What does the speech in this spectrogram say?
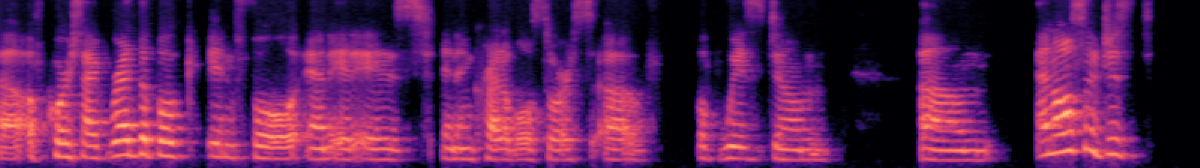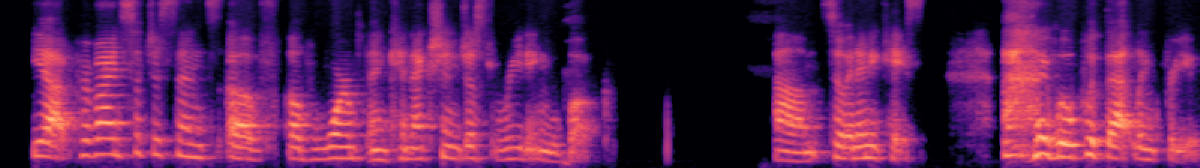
Uh, of course, I've read the book in full and it is an incredible source of, of wisdom um, and also just, yeah, provides such a sense of, of warmth and connection just reading the book. Um, so in any case, I will put that link for you.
